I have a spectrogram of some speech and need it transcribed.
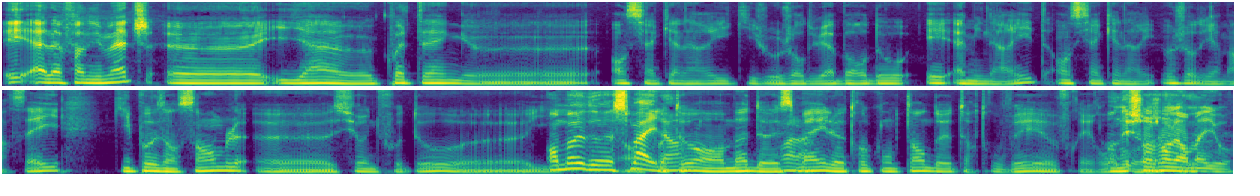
Et à la fin du match, euh, il y a euh, Quateng, euh, ancien Canari, qui joue aujourd'hui à Bordeaux, et Amin Harit, ancien Canari, aujourd'hui à Marseille, qui posent ensemble euh, sur une photo. euh, En mode, smile, photo, hein. En mode Voilà. smile, trop content de te retrouver, frérot. En échangeant Euh, leur maillot.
